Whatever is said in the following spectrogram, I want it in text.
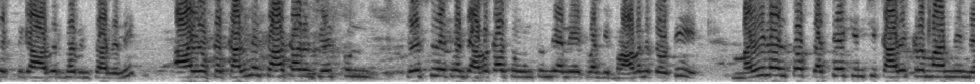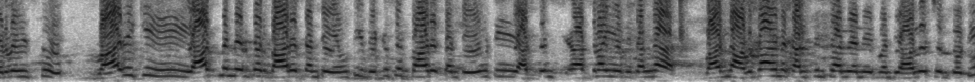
శక్తిగా ఆవిర్భవించాలని ఆ యొక్క కళని సాకారం చేసుకు చేసుకునేటువంటి అవకాశం ఉంటుంది అనేటువంటి భావనతోటి మహిళలతో ప్రత్యేకించి కార్యక్రమాన్ని నిర్వహిస్తూ వారికి ఆత్మ నిర్భర్ భారత్ అంటే ఏమిటి వికసిత్ భారత్ అంటే ఏమిటి అర్థం అర్థమయ్యే విధంగా వారిని అవగాహన కల్పించాలి అనేటువంటి ఆలోచనతోటి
